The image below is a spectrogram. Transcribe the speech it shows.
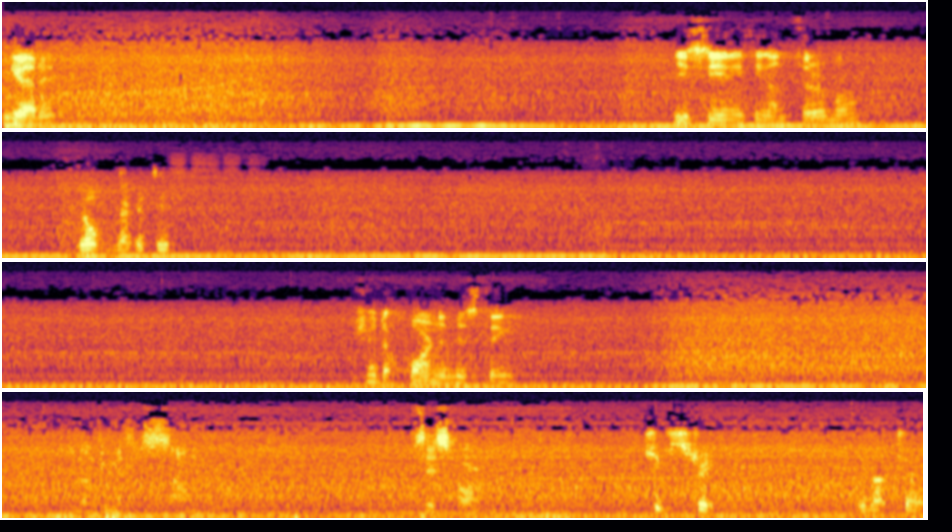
Got it. You see anything on thermal? Nope, negative. I should have a horn in this thing. I don't think there's a sound. It's this horn. Keep straight. Do not turn.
